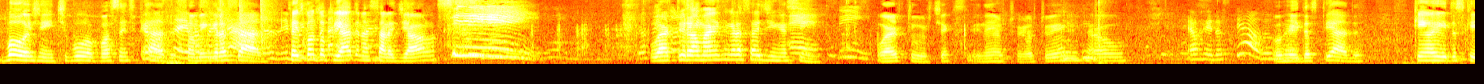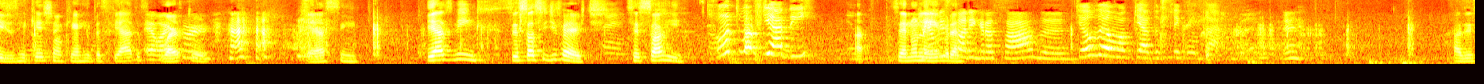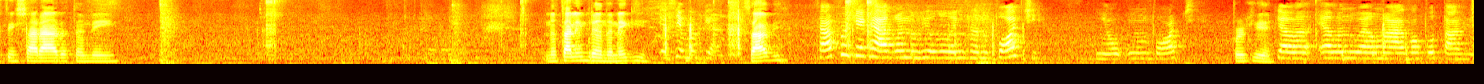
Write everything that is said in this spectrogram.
Boa, gente. Boa. Bastante piadas. gostei, São bem engraçadas. Vocês contam diferente, piada na sala de aula? Sim! O Arthur é o mais engraçadinho, assim. Sim. O Arthur, tinha que ser, né, Arthur? O Arthur é o, É o rei das piadas. o né? rei das piadas. Quem é o rei dos queijos? Requeijão. Quem é o rei das piadas? É o Arthur. É assim. Yasmin, você só se diverte. Você só ri. Conta uma piada aí. Ah, Você não Tem uma lembra? história engraçada. Deixa eu ver uma piada pra você contar. É. Às vezes tem charada também. Não tá lembrando, né, Gui? Eu sei uma piada. Sabe? Sabe por que, que a água no rio não entra no pote? Em um pote? Por quê? Porque ela, ela não é uma água potável.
